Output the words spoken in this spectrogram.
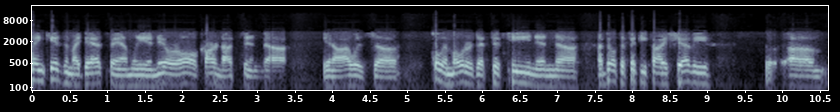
ten kids in my dad's family, and they were all car nuts. And uh, you know, I was uh, pulling motors at 15, and uh, I built a 55 Chevy. Um,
